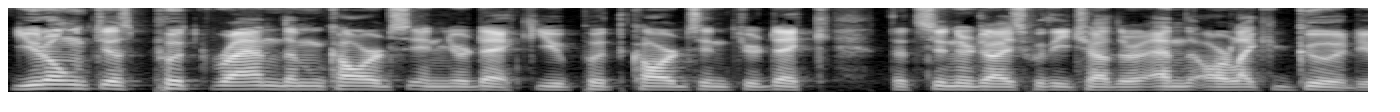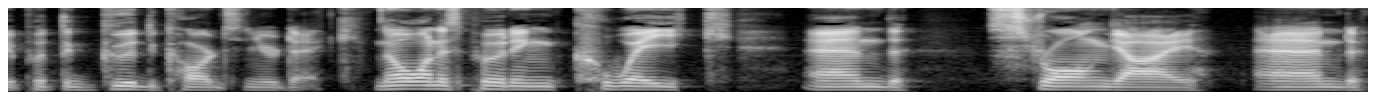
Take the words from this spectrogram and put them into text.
you don't just put random cards in your deck. You put cards into your deck that synergize with each other and are like good. You put the good cards in your deck. No one is putting Quake and Strong Guy and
